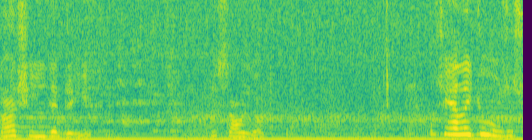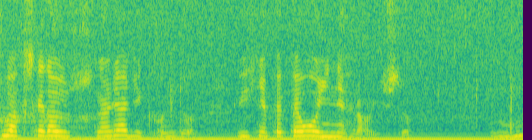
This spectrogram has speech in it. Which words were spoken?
наші їде до їхнього. І самоліт. Оце я летю, вже як скидаю снарядик, до їхнє ППО і не граю, все. Угу.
